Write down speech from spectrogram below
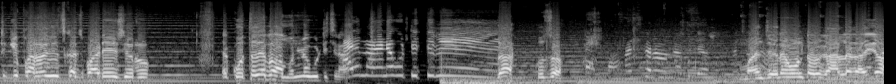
టిక్కి పర్ర తీసుకొచ్చి పాడేసారు కొత్తదే బా మొన్న కుట్టించిన. కూర్చో. మంచిగానే ఉంటది కాలేదు అయ్యో.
